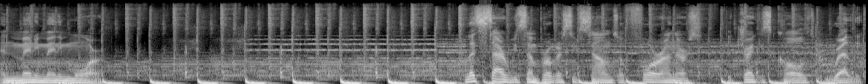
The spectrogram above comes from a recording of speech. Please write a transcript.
and many, many more. Let's start with some progressive sounds of Forerunners. The track is called Relic.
